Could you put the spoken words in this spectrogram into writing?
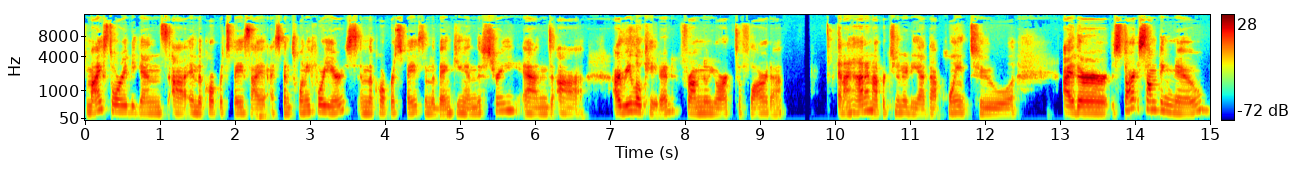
my story begins uh, in the corporate space. I, I spent 24 years in the corporate space in the banking industry and uh, i relocated from new york to florida and i had an opportunity at that point to either start something new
